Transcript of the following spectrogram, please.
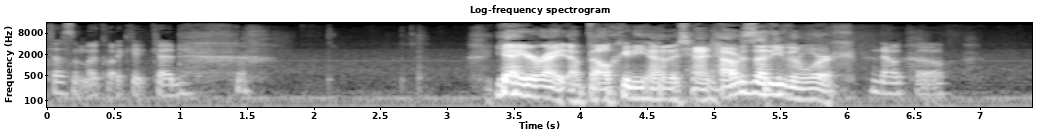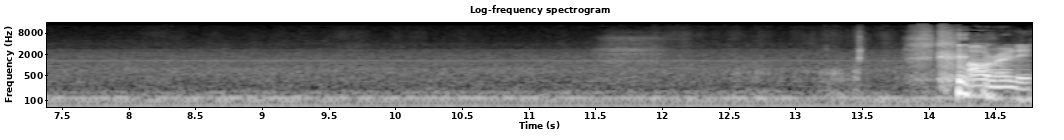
Doesn't look like it could. Yeah, you're right. A balcony on a tent. How does that even work? No clue. Already.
